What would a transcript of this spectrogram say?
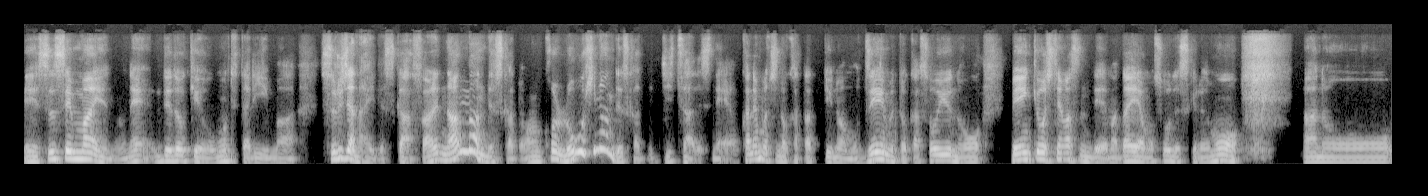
えー、数千万円のね、腕時計を持ってたり、まあ、するじゃないですか。それ何なんですかと、これ浪費なんですかって実はですね、お金持ちの方っていうのはもう税務とかそういうのを勉強してますんで、まあ、ダイヤもそうですけれども、あのー、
